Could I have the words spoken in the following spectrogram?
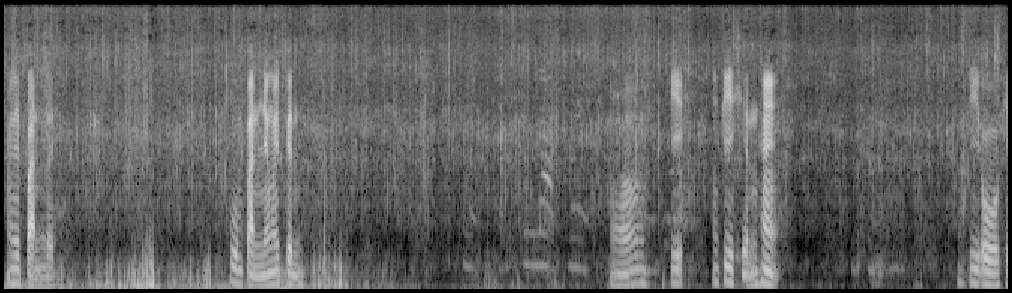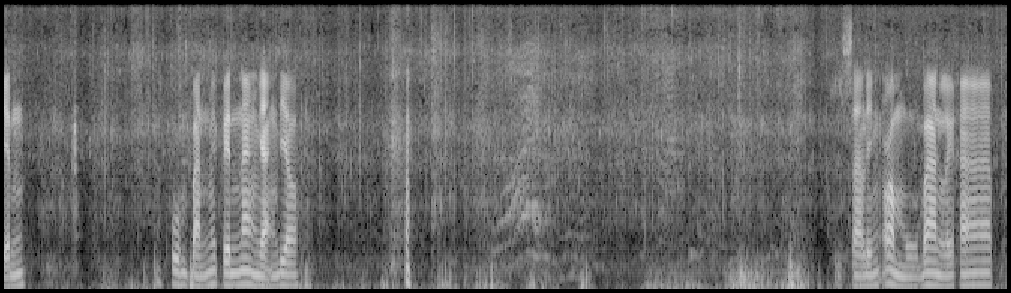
ไม่ได้ปั่นเลยภูมิปั่นยังไม่เป็น ลากแม่ อ๋อ พี่ให้พี่เขียนให้พี่โอเขียนภูมิปั่นไม่เป็นนั่งอย่างเดียว ขี่ซาเล้งอ้อมหมู่บ้านเลยครับ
